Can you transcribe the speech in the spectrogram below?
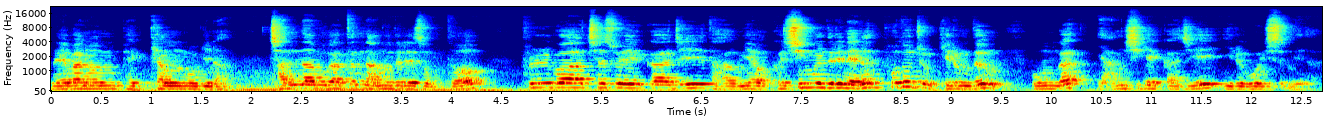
레바논 백향목이나 잣나무 같은 나무들에서부터 풀과 채소에까지 닿으며 그 식물들이 내는 포도주, 기름 등 온갖 양식에까지 이르고 있습니다.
